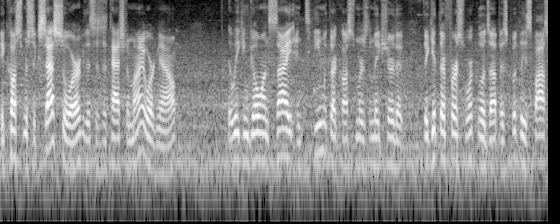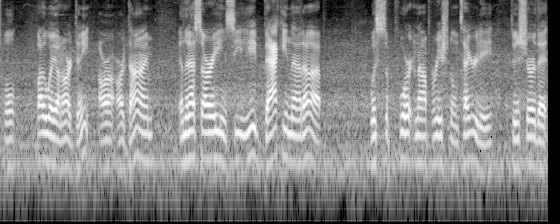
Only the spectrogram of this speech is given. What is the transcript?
A customer success org, this is attached to my org now, that we can go on site and team with our customers to make sure that they get their first workloads up as quickly as possible, by the way, on our, our, our dime, and then SRE and CE backing that up with support and operational integrity to ensure that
